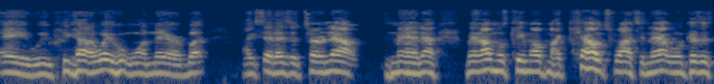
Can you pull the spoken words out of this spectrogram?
hey, we, we got away with one there. But like I said, as it turned out, Man, that, man, I almost came off my couch watching that one because it's,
